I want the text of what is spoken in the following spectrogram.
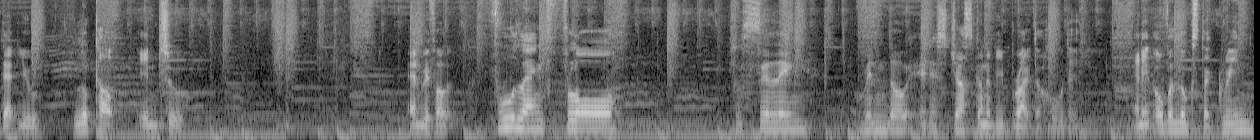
that you look out into. And with a full length floor to ceiling window, it is just going to be bright the whole day. And it overlooks the green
